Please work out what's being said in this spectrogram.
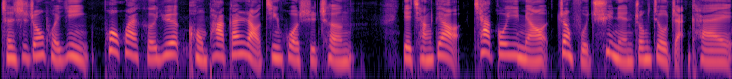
陈时中回应，破坏合约恐怕干扰进货时程。也强调，洽购疫苗，政府去年中就展开。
